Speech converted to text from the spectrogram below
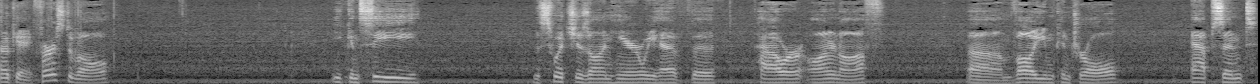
Okay, first of all, you can see the switches on here. We have the power on and off, um, volume control, absent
